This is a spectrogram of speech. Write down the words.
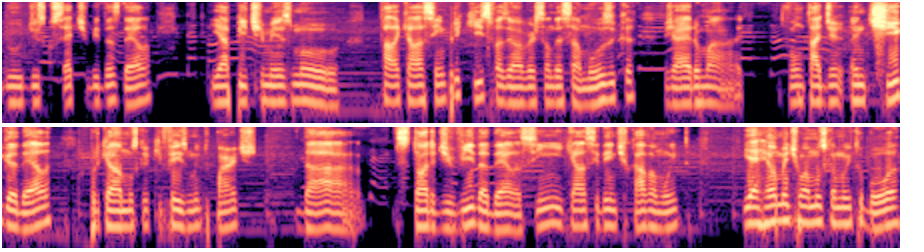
Do disco Sete Vidas dela. E a Pete mesmo fala que ela sempre quis fazer uma versão dessa música, já era uma vontade antiga dela, porque é uma música que fez muito parte da história de vida dela, assim, e que ela se identificava muito. E é realmente uma música muito boa.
